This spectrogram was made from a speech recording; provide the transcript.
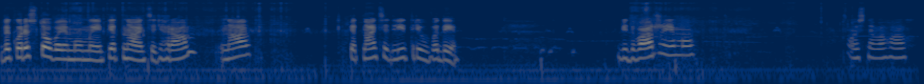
Використовуємо ми 15 грам на 15 літрів води. Відважуємо ось на вагах.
